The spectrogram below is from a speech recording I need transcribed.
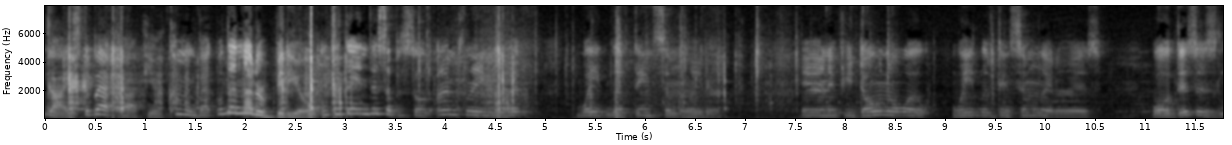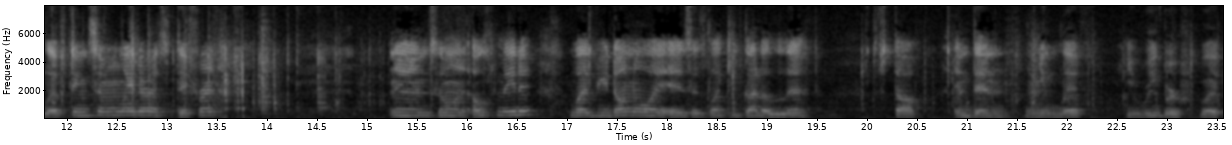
guys, the Backpack here, coming back with another video. And today in this episode, I'm playing lift, Weightlifting Simulator. And if you don't know what Weightlifting Simulator is, well, this is Lifting Simulator. It's different. And someone else made it. But if you don't know what it is, it's like you gotta lift stuff. And then when you lift, you rebirth. But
